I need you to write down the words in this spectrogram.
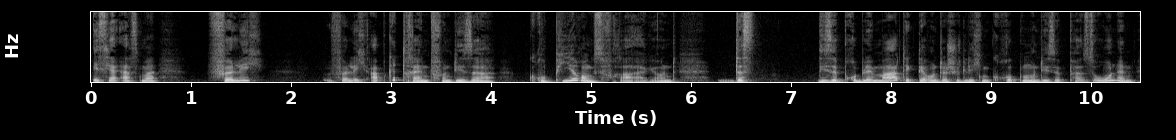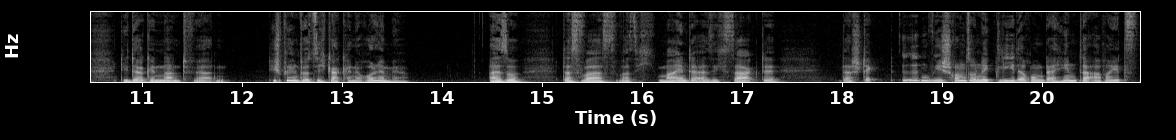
ist ja erstmal völlig, völlig abgetrennt von dieser Gruppierungsfrage und das, diese Problematik der unterschiedlichen Gruppen und diese Personen, die da genannt werden, die spielen plötzlich gar keine Rolle mehr. Also, das war es, was ich meinte, als ich sagte, da steckt irgendwie schon so eine Gliederung dahinter, aber jetzt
